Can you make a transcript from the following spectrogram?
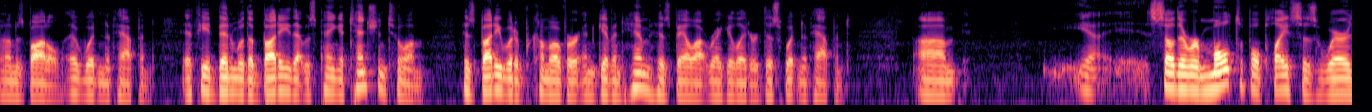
on his bottle, it wouldn't have happened. If he had been with a buddy that was paying attention to him, his buddy would have come over and given him his bailout regulator. This wouldn't have happened. Um, yeah, so there were multiple places where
